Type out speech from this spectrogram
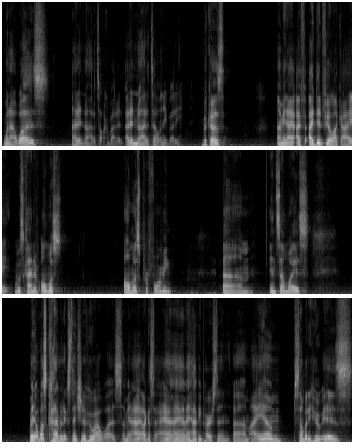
when I was, I didn't know how to talk about it. I didn't know how to tell anybody because, I mean, I, I, I did feel like I was kind of almost, almost performing um, in some ways. I mean, it was kind of an extension of who I was. I mean, I, like I said, I, I am a happy person. Um, I am somebody who is,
